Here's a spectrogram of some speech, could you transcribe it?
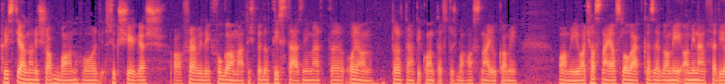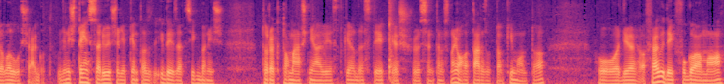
Krisztiánnal is abban, hogy szükséges a felvidék fogalmát is például tisztázni, mert olyan történeti kontextusban használjuk, ami ami, vagy használja a szlovák közeg, ami, ami nem fedi a valóságot. Ugyanis tényszerű, és egyébként az idézett cikkben is török Tamás nyelvészt kérdezték, és szerintem ezt nagyon határozottan kimondta, hogy a felvidék fogalma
